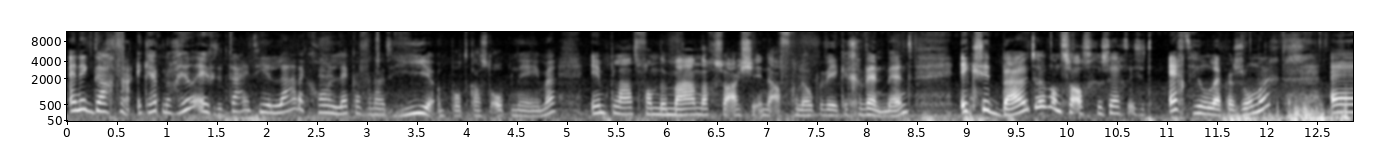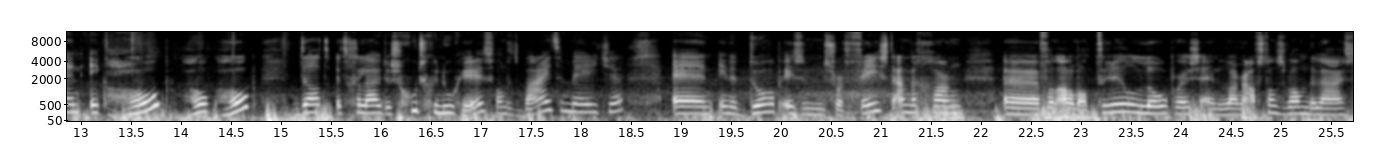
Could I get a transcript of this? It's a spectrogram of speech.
en ik dacht, nou, ik heb nog heel even de tijd hier. Laat ik gewoon lekker vanuit hier een podcast opnemen. In plaats van de maandag zoals je in de afgelopen weken gewend bent. Ik zit buiten, want zoals gezegd is het echt heel lekker zonnig. En ik hoop, hoop, hoop dat het geluid dus goed genoeg is. Want het waait een beetje. En in het dorp is een soort feest aan de gang. Uh, van allemaal traillopers en lange afstandswandelaars.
